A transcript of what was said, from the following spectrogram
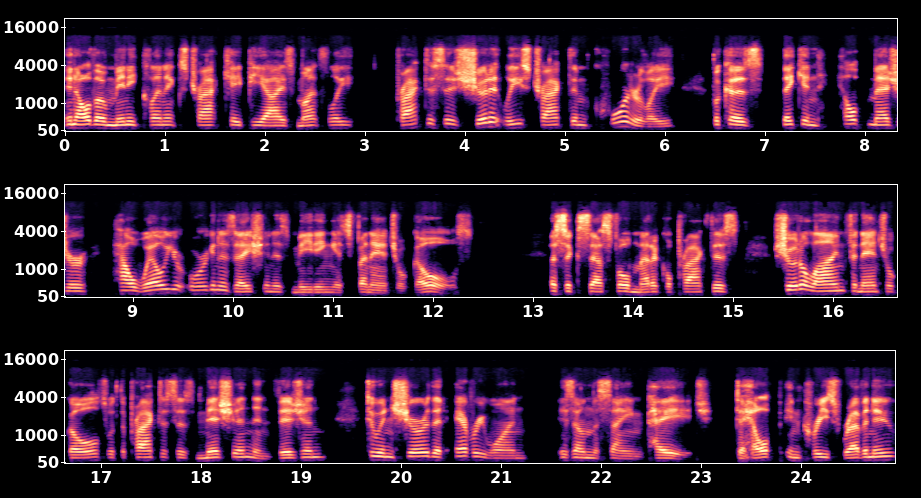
And although many clinics track KPIs monthly, practices should at least track them quarterly because they can help measure how well your organization is meeting its financial goals. A successful medical practice should align financial goals with the practice's mission and vision to ensure that everyone is on the same page. To help increase revenue,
